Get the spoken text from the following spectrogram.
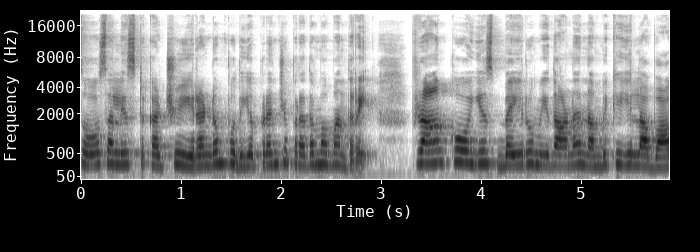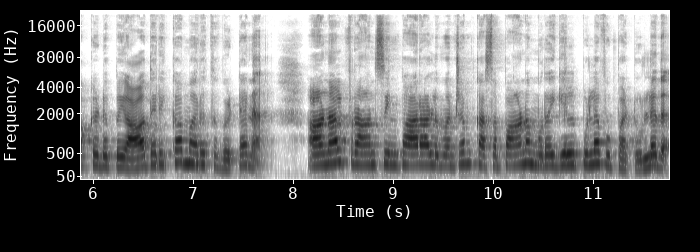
சோசலிஸ்ட் கட்சி இரண்டும் புதிய பிரெஞ்சு பிரதம மந்திரி பிராங்கோயிஸ் பெய்ரு மீதான நம்பிக்கையில்லா வாக்கெடுப்பை ஆதரிக்க மறுத்துவிட்டன ஆனால் பிரான்சின் பாராளுமன்றம் கசப்பான முறையில் பிளவுபட்டுள்ளது.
